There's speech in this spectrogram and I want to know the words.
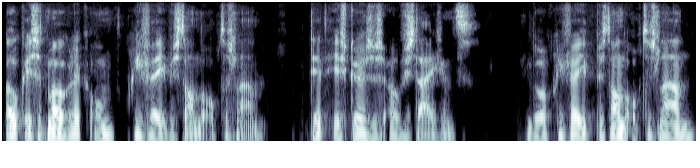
Ook is het mogelijk om privébestanden op te slaan. Dit is cursusoverstijgend. Door privébestanden op te slaan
